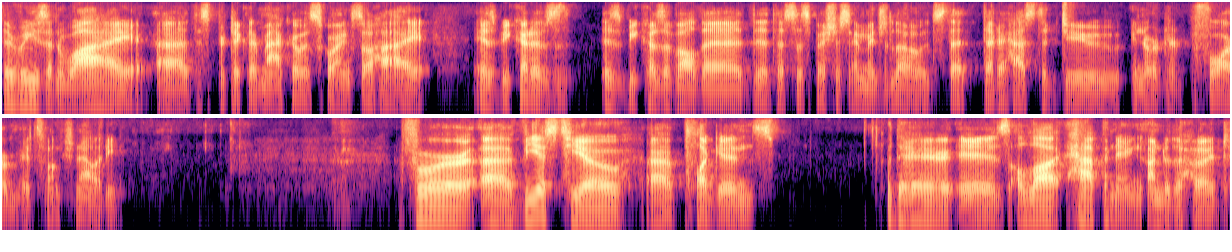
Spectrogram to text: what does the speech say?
the reason why uh, this particular macro is scoring so high is because is because of all the, the, the suspicious image loads that that it has to do in order to perform its functionality. For uh, VSTO uh, plugins, there is a lot happening under the hood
